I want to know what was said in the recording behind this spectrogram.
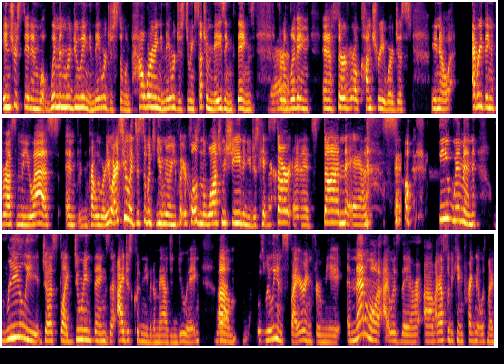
interested in what women were doing and they were just so empowering and they were just doing such amazing things yeah. for living in a third world country where just you know everything for us in the US and probably where you are too it's just so much you know you put your clothes in the wash machine and you just hit start and it's done and so see women really just like doing things that I just couldn't even imagine doing. Yeah. Um, was really inspiring for me. And then while I was there, um, I also became pregnant with my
